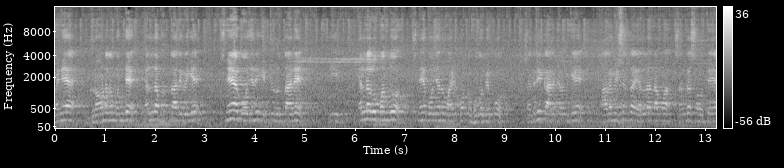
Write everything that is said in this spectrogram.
ಮನೆಯ ಗ್ರೌಂಡದ ಮುಂದೆ ಎಲ್ಲ ಭಕ್ತಾದಿಗಳಿಗೆ ಸ್ನೇಹ ಭೋಜನೆ ಇಟ್ಟಿರುತ್ತಾರೆ. ಈ ಎಲ್ಲರೂ ಬಂದು ಸ್ನೇಹ ಭೋಜನ ಮಾಡಿಕೊಂಡು ಹೋಗಬೇಕು. ಸದರಿ ಕಾರ್ಯಕ್ರಮಕ್ಕೆ ಆಗಮಿಸಿದ ಎಲ್ಲ ನಮ್ಮ ಸಂಘ ಸಂಸ್ಥೆಯ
